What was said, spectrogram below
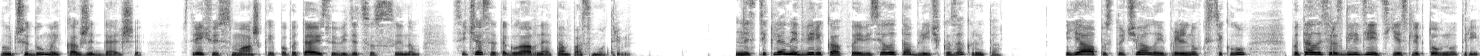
«Лучше думай, как жить дальше. Встречусь с Машкой, попытаюсь увидеться с сыном. Сейчас это главное, там посмотрим». На стеклянной двери кафе висела табличка «Закрыто». Я постучала и, прильнув к стеклу, пыталась разглядеть, есть ли кто внутри.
